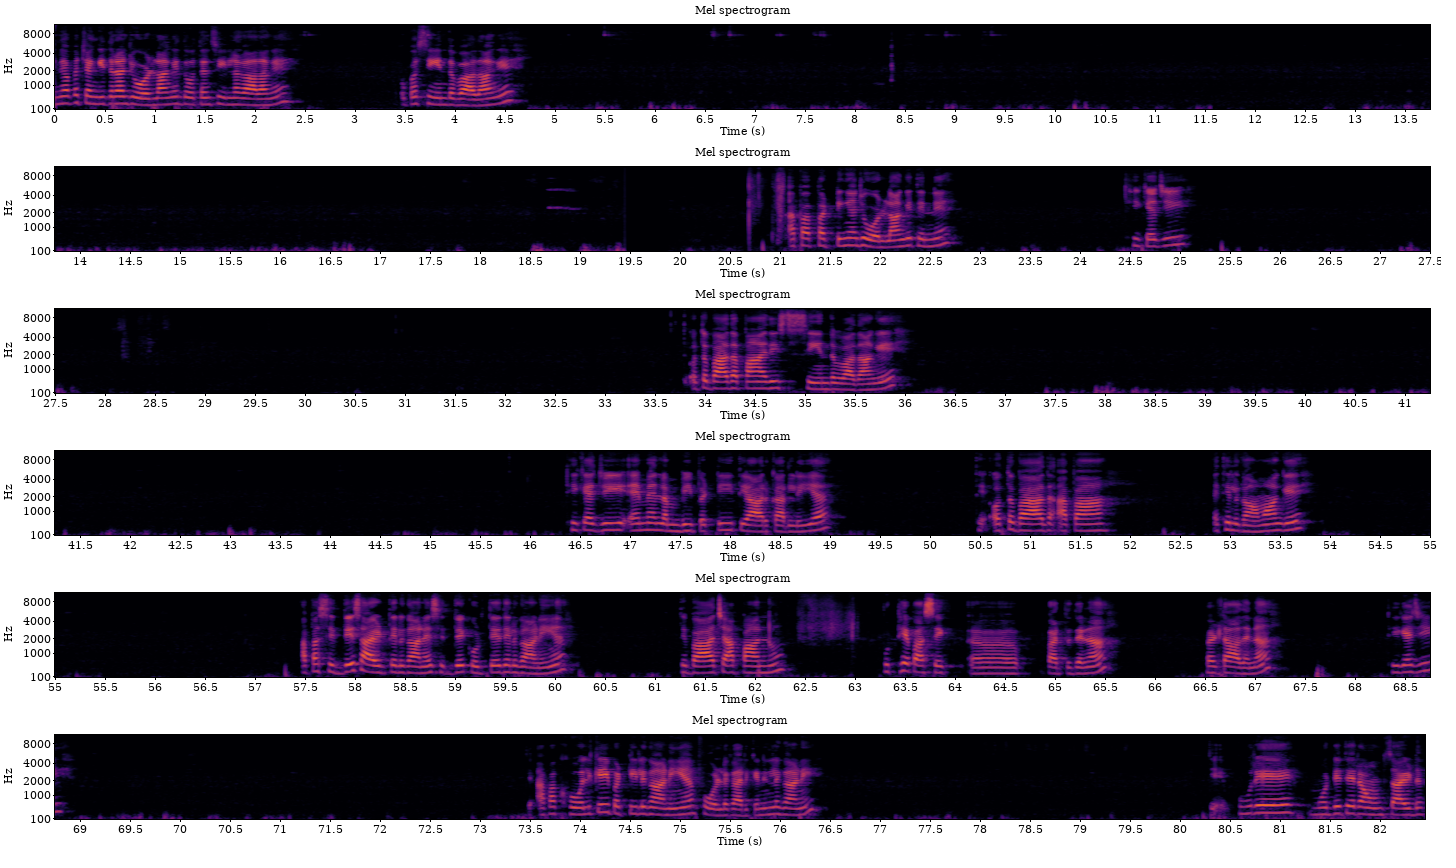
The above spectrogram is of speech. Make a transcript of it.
ਇਹਨੂੰ ਆਪਾਂ ਚੰਗੀ ਤਰ੍ਹਾਂ ਜੋੜ ਲਾਂਗੇ, ਦੋ ਤਿੰਨ ਸੀਨ ਲਗਾ ਲਾਂਗੇ। ਉੱਪਰ ਸੀਨ ਦਬਾ ਦਾਂਗੇ। ਆਪਾਂ ਪੱਟੀਆਂ ਜੋੜ ਲਾਂਗੇ ਤਿੰਨੇ। ਠੀਕ ਹੈ ਜੀ। ਉਸ ਤੋਂ ਬਾਅਦ ਆਪਾਂ ਇਹਦੀ ਸੀਨ ਦਵਾ ਦਾਂਗੇ। ਠੀਕ ਹੈ ਜੀ, ਇਹ ਮੈਂ ਲੰਬੀ ਪੱਟੀ ਤਿਆਰ ਕਰ ਲਈ ਹੈ। ਤੇ ਉਸ ਤੋਂ ਬਾਅਦ ਆਪਾਂ ਇੱਥੇ ਲਗਾਵਾਂਗੇ। ਆਪਾਂ ਸਿੱਧੇ ਸਾਈਡ ਤੇ ਲਗਾਣੇ ਸਿੱਧੇ ਕੁੜਤੇ ਤੇ ਲਗਾਣੇ ਹੈ। ਤੇ ਬਾਅਦ ਚ ਆਪਾਂ ਨੂੰ ਪੁੱਠੇ ਪਾਸੇ ਪਰਤ ਦੇਣਾ, ਪਲਟਾ ਦੇਣਾ। ਠੀਕ ਹੈ ਜੀ? ਤੇ ਆਪਾਂ ਖੋਲ ਕੇ ਹੀ ਪੱਟੀ ਲਗਾਣੀ ਹੈ, ਫੋਲਡ ਕਰਕੇ ਨਹੀਂ ਲਗਾਣੀ ਤੇ ਪੂਰੇ ਮੋਢੇ ਤੇ ਰਾਉਂਡ ਸਾਈਡ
